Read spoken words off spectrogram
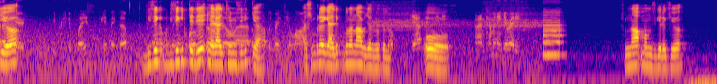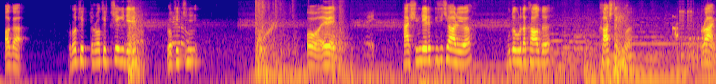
diyor. Bize bize git dedi. Herhalde temizledik ya. Ha şimdi buraya geldik. Buna ne yapacağız bakalım. Oo. Şimdi ne yapmamız gerekiyor? Aga. Roket roketçiye gidelim. Roketçinin O evet. Ha şimdi herif bizi çağırıyor. Bu da burada kaldı. Kaçtık mı? Rank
